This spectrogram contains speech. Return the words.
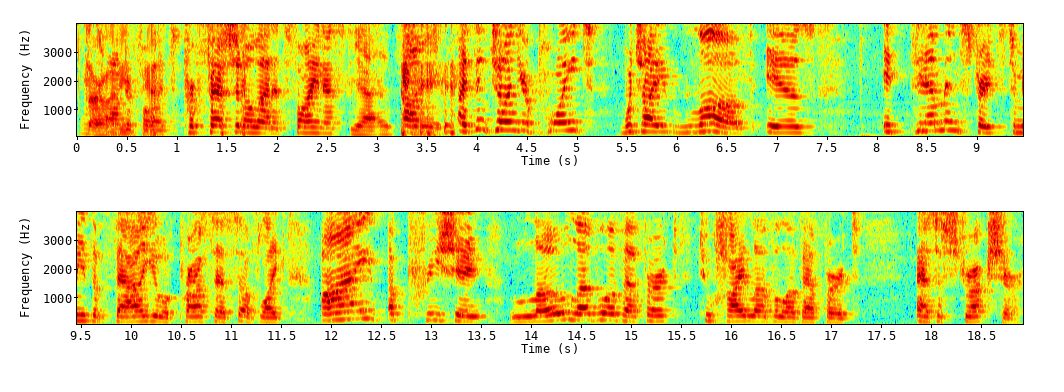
It's our audience. wonderful. yeah. It's professional at its finest. yeah, it's Um. I think, John, your point, which I love, is it demonstrates to me the value of process of like I appreciate low level of effort to high level of effort as a structure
